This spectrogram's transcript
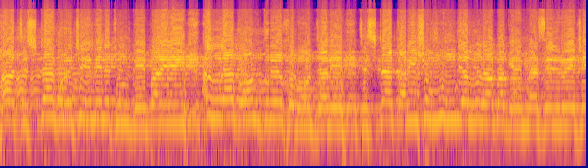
হ্যাঁ চেষ্টা করেছে, মেনে চলতে পারে। আল্লাহ তো অন্তরের খবর জানে, চেষ্টাকারী সম্বন্ধে আল্লাহ পাকের মেসেজ রয়েছে।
